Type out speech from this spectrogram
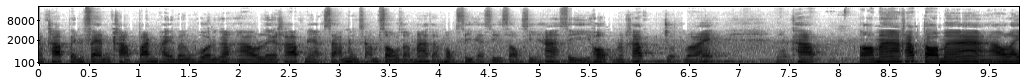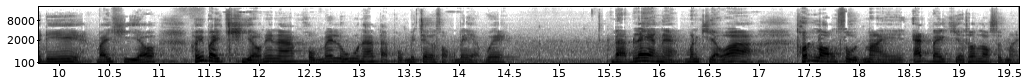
นะครับเป็นแฟนคลับบ้านไผ่เมืองพลก็เอาเลยครับเนี่ยสามหนึ่งสามสองสามห้าสามหกสี่สี่สองสี่ห้าสี่หกนะครับจดไว้ นะครับ ต่อมาครับต่อมาเอาอะไรดี ใบเขียว เฮ้ยใบเขียวเนี่ยนะ ผมไม่รู้นะ แต่ผมไปเจอสองแบบเว้ยแบบแรกเนี่ยมันเขียวว่าทดลองสูตรใหม่แอดใบเขียวทดลองสูตรใหม่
